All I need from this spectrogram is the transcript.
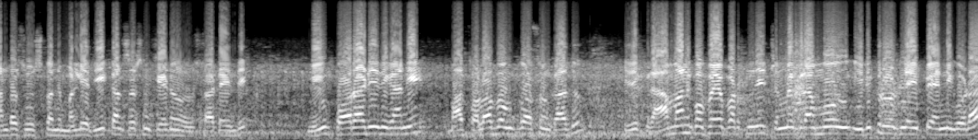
అండర్ చూసుకొని మళ్ళీ రీకన్స్ట్రక్షన్ చేయడం స్టార్ట్ అయింది. మేము పోరాడేది కానీ మా సులభం కోసం కాదు ఇది గ్రామానికి ఉపయోగపడుతుంది చిన్న గ్రామం ఇరుకు రోడ్లు అయిపోయి అన్నీ కూడా.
